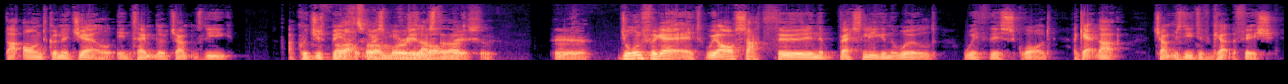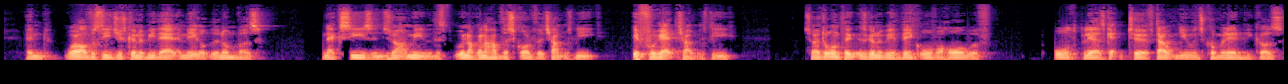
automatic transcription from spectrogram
that aren't going to gel in time to the Champions League. I could just be Well, a that's what I'm worried about. that. Yeah. Don't forget, it, we are sat third in the best league in the world with this squad. I get that Champions League different kettle the fish, and we're obviously just going to be there to make up the numbers next season. Do you know what I mean? We're not going to have the squad for the Champions League if we get Champions League. So I don't think there's going to be a big overhaul with old players getting turfed out, new ones coming in because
